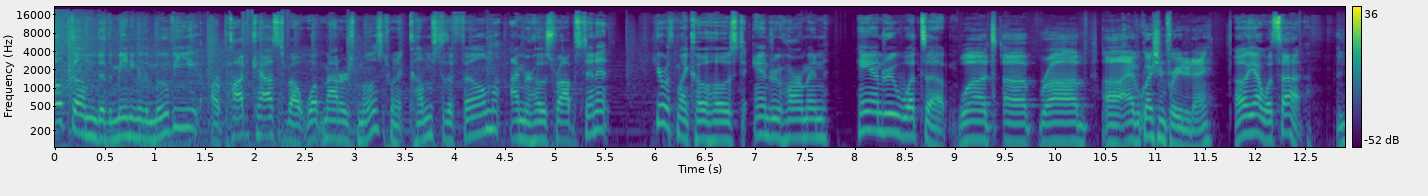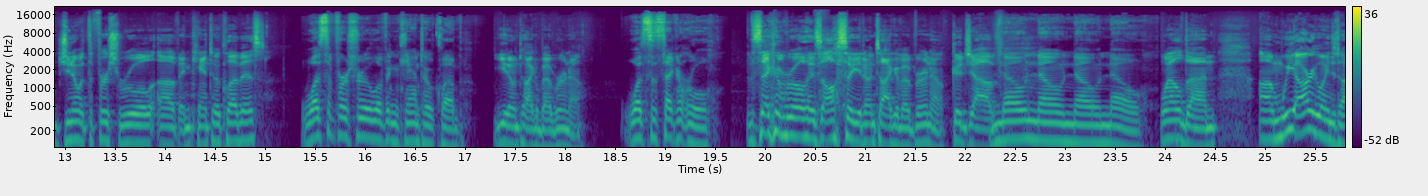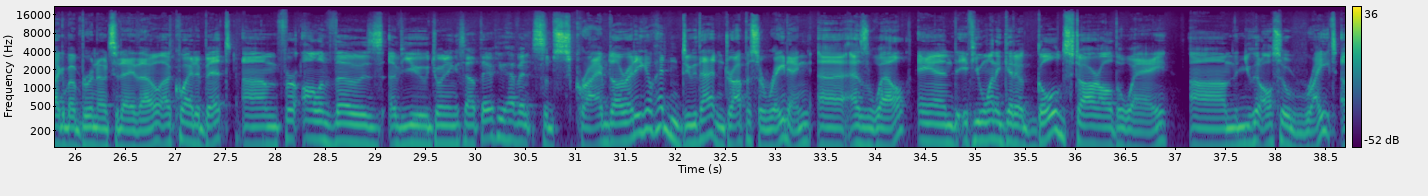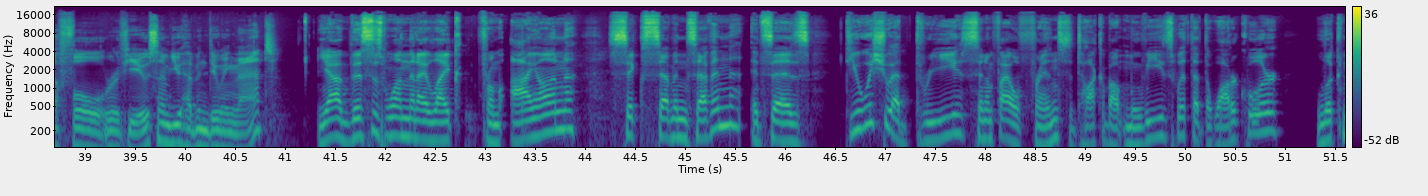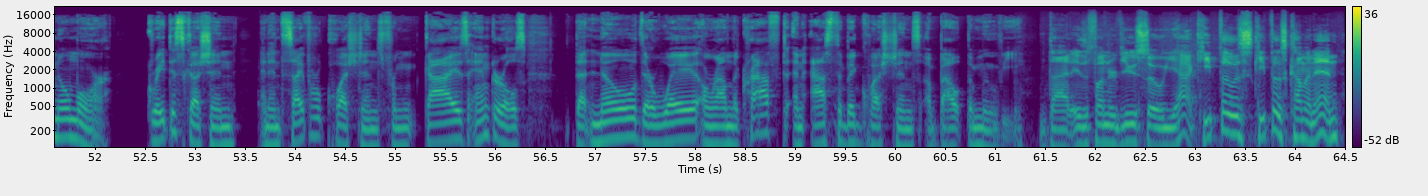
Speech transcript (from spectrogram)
Welcome to the Meaning of the Movie, our podcast about what matters most when it comes to the film. I'm your host, Rob Stinnett, here with my co host, Andrew Harmon. Hey, Andrew, what's up? What's up, Rob? Uh, I have a question for you today. Oh, yeah, what's that? Do you know what the first rule of Encanto Club is? What's the first rule of Encanto Club? You don't talk about Bruno. What's the second rule? The second rule is also you don't talk about Bruno. Good job. No, no, no, no. Well done. Um, we are going to talk about Bruno today, though, uh, quite a bit. Um, for all of those of you joining us out there, if you haven't subscribed already, go ahead and do that and drop us a rating uh, as well. And if you want to get a gold star all the way, um, then you could also write a full review. Some of you have been doing that. Yeah, this is one that I like from Ion677. It says, Do you wish you had three cinephile friends to talk about movies with at the water cooler? Look no more. Great discussion and insightful questions from guys and girls that know their way around the craft and ask the big questions about the movie. That is a fun review. So yeah, keep those keep those coming in.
